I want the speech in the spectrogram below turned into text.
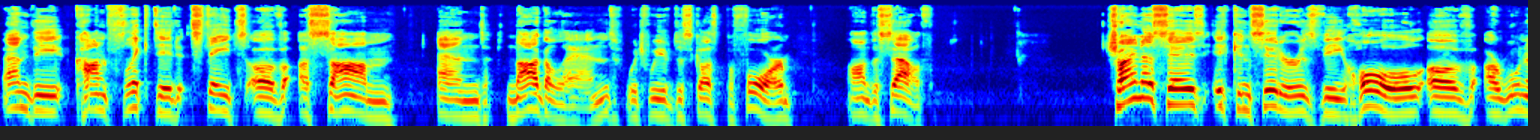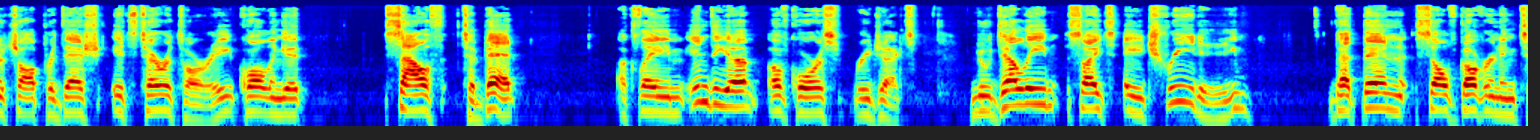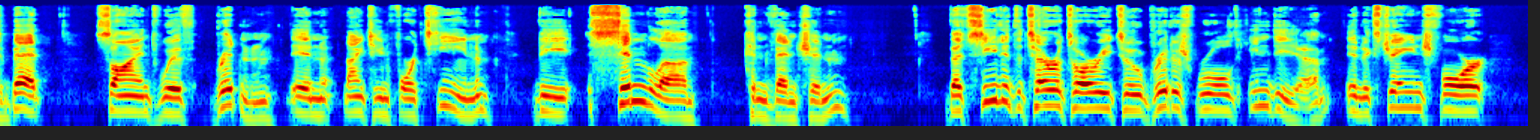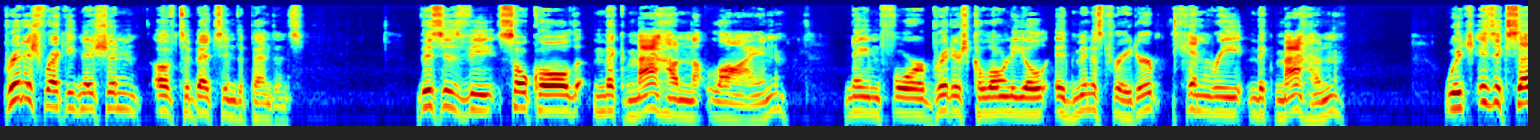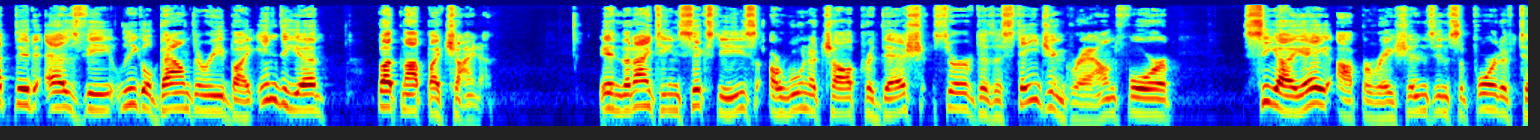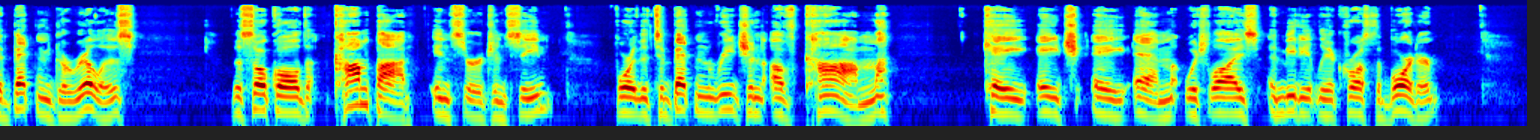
and the conflicted states of Assam and Nagaland, which we have discussed before, on the south. China says it considers the whole of Arunachal Pradesh its territory, calling it South Tibet, a claim India, of course, rejects. New Delhi cites a treaty that then self governing Tibet signed with Britain in 1914 the Simla Convention that ceded the territory to British ruled India in exchange for British recognition of Tibet's independence. This is the so called McMahon Line, named for British colonial administrator Henry McMahon, which is accepted as the legal boundary by India but not by China. In the 1960s, Arunachal Pradesh served as a staging ground for CIA operations in support of Tibetan guerrillas, the so called Khampa insurgency for the Tibetan region of Kham, K H A M, which lies immediately across the border.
